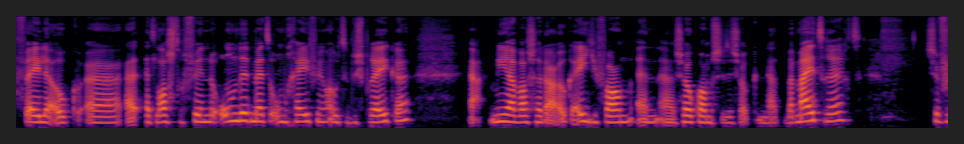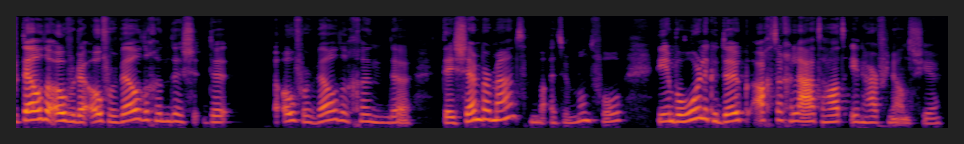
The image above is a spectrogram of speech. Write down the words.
velen ook uh, het lastig vinden om dit met de omgeving ook te bespreken. Mia was er daar ook eentje van en uh, zo kwam ze dus ook inderdaad bij mij terecht. Ze vertelde over de overweldigende, de overweldigende decembermaand, met een mond vol, die een behoorlijke deuk achtergelaten had in haar financiën.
